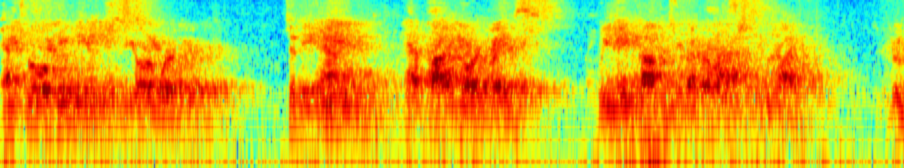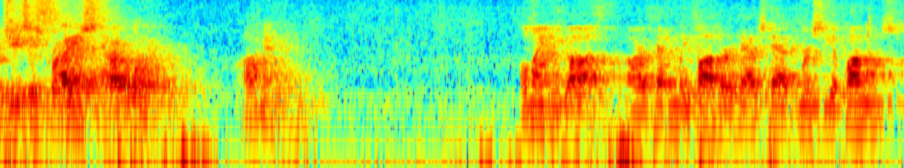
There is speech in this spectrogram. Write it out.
and through obedience to your word, to the end that by your grace we may come to everlasting life. Through Jesus Christ our Lord. Amen. Almighty God, our Heavenly Father has had mercy upon us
